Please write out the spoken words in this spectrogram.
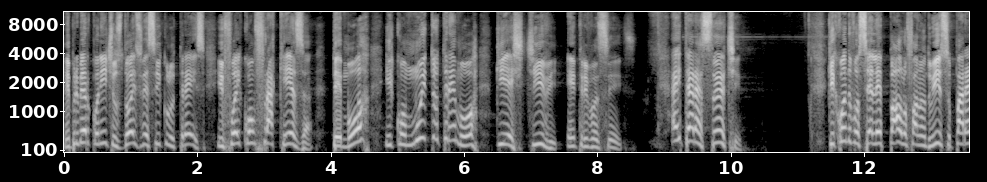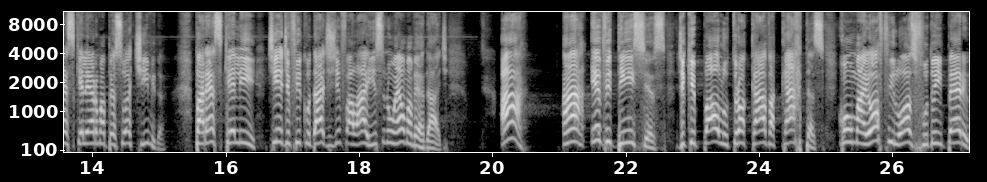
Em 1 Coríntios 2, versículo 3, e foi com fraqueza, temor e com muito tremor que estive entre vocês. É interessante que quando você lê Paulo falando isso, parece que ele era uma pessoa tímida. Parece que ele tinha dificuldades de falar, e isso não é uma verdade. Há, há evidências de que Paulo trocava cartas com o maior filósofo do Império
